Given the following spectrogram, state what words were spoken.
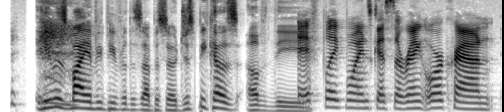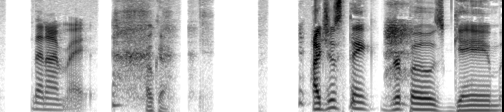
he was my MVP for this episode just because of the. If Blake Moynes gets the ring or crown, then I'm right. Okay. I just think Grippo's game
